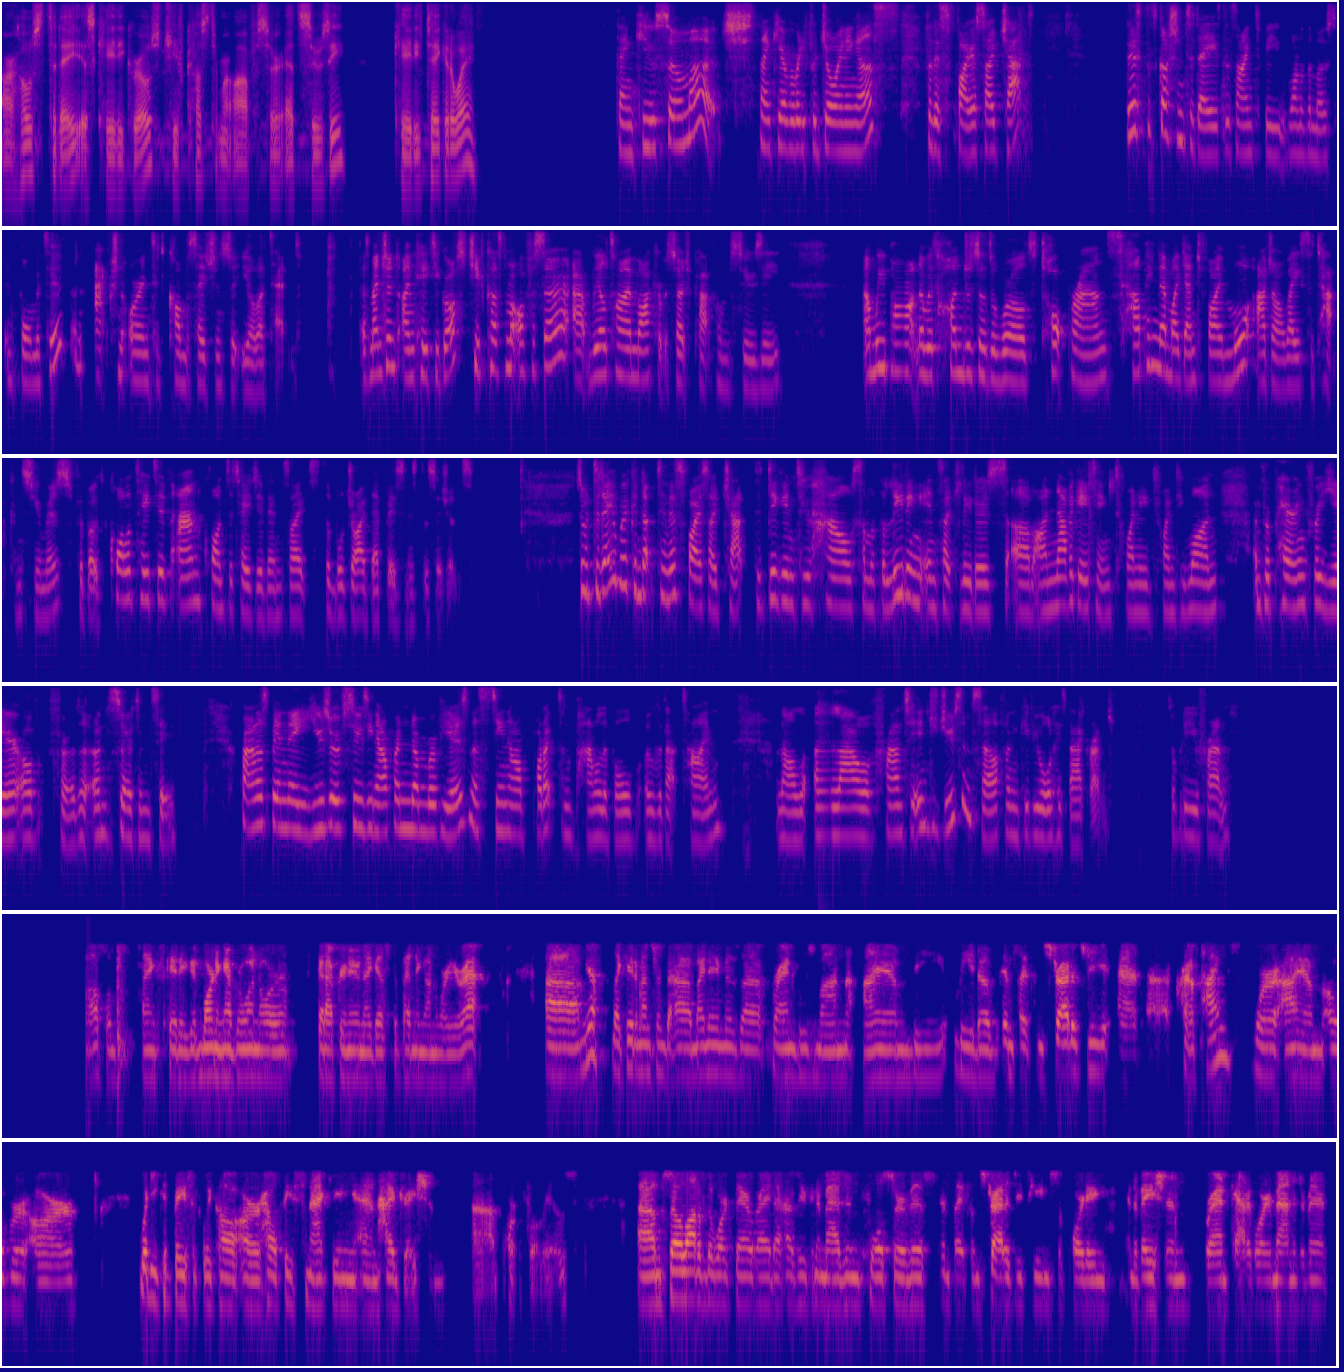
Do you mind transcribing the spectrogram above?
Our host today is Katie Gross, Chief Customer Officer at Suzy. Katie, take it away. Thank you so much. Thank you everybody for joining us for this fireside chat. This discussion today is designed to be one of the most informative and action-oriented conversations that you'll attend. As mentioned, I'm Katie Gross, Chief Customer Officer at real-time market research platform Suzy. And we partner with hundreds of the world's top brands, helping them identify more agile ways to tap consumers for both qualitative and quantitative insights that will drive their business decisions. So today we're conducting this fireside chat to dig into how some of the leading insight leaders um, are navigating 2021 and preparing for a year of further uncertainty. Fran has been a user of Suzy now for a number of years and has seen our product and panel evolve over that time. And I'll allow Fran to introduce himself and give you all his background. Over to you, Fran. Awesome. Thanks, Katie. Good morning, everyone, or good afternoon, I guess, depending on where you're at. Um, yeah, like Katie mentioned, uh, my name is uh, Fran Guzman. I am the lead of insights and strategy at uh, Kraft Heinz, where I am over our what you could basically call our healthy snacking and hydration uh, portfolios. Um, so a lot of the work there, right, as you can imagine, full service insights and strategy team supporting innovation, brand category management,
